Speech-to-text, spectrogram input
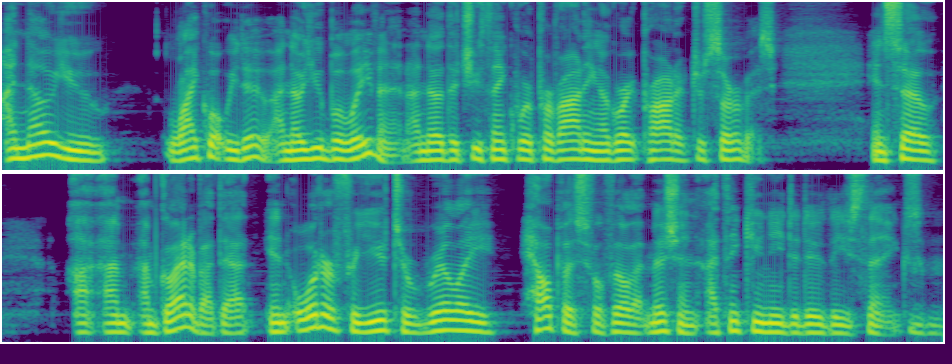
I know you like what we do. I know you believe in it. I know that you think we're providing a great product or service. And so I, am I'm, I'm glad about that. In order for you to really help us fulfill that mission, I think you need to do these things. Mm-hmm.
